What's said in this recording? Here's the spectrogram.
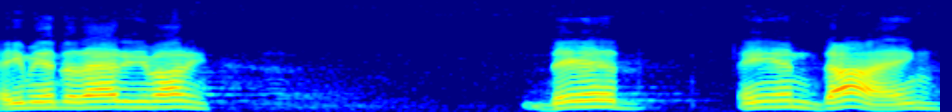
Amen to that, anybody? Dead and dying.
